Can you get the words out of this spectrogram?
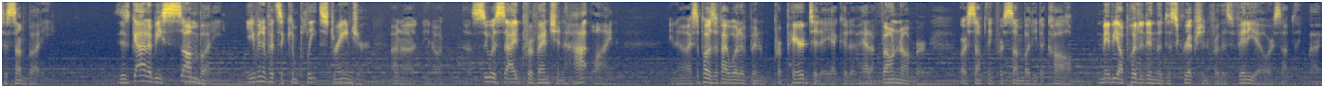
to somebody. There's got to be somebody, even if it's a complete stranger, on a you know a suicide prevention hotline know, I suppose if I would have been prepared today, I could have had a phone number or something for somebody to call. Maybe I'll put it in the description for this video or something, but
